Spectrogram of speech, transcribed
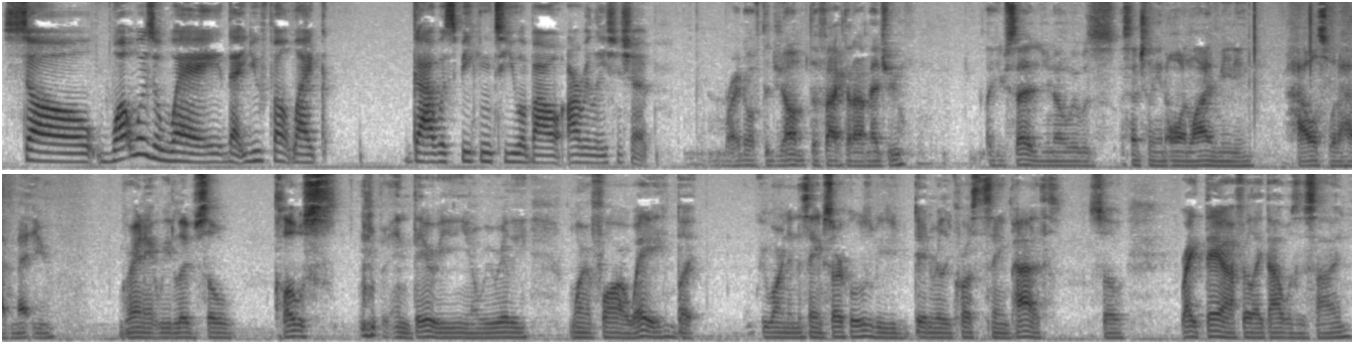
So, what was a way that you felt like God was speaking to you about our relationship? right off the jump, the fact that I met you, like you said, you know, it was essentially an online meeting. How else would I have met you? Granted, we lived so close in theory, you know, we really weren't far away, but we weren't in the same circles. We didn't really cross the same paths. So, right there, I feel like that was a sign.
